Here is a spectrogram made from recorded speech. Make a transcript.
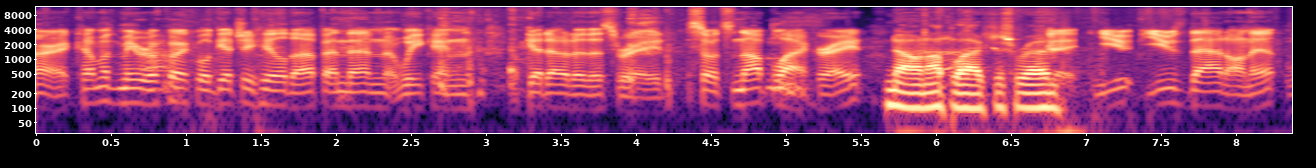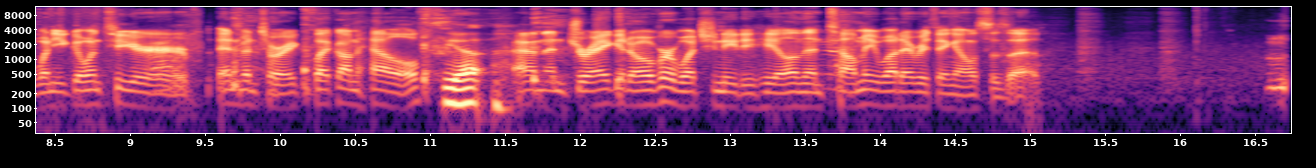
All right, come with me real quick. We'll get you healed up, and then we can get out of this raid. So it's not black, right? No, not black, just red. Okay, you use that on it. When you go into your inventory, click on health, Yeah. and then drag it over what you need to heal, and then tell me what everything else is at.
